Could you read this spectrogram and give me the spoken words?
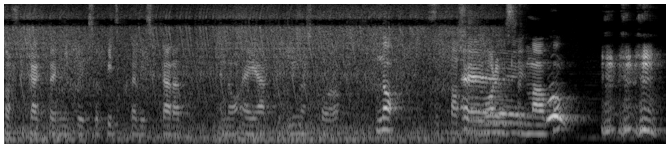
Точно както едни, които се опитваха да изкарат едно ARPG наскоро. Но, за това ще Е, говорим след малко.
